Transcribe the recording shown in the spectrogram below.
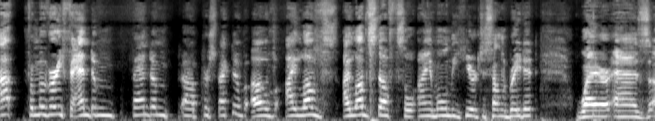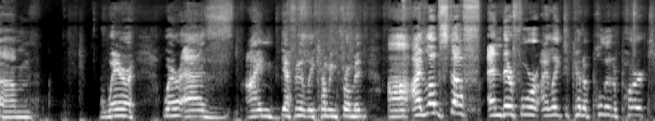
uh, from a very fandom fandom uh, perspective of I love I love stuff, so I am only here to celebrate it. Whereas um, where whereas I'm definitely coming from it. Uh, I love stuff, and therefore I like to kind of pull it apart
